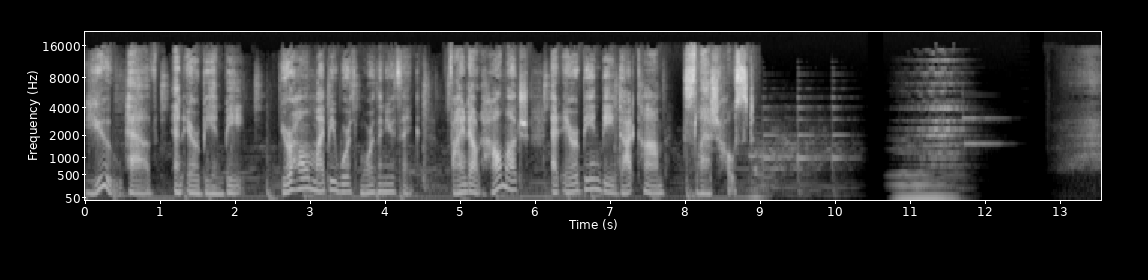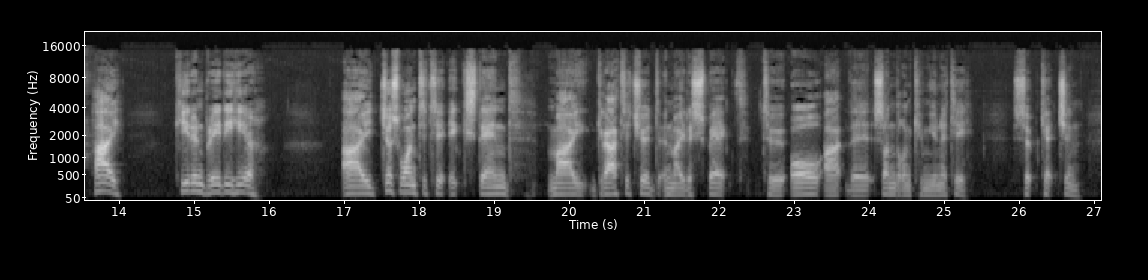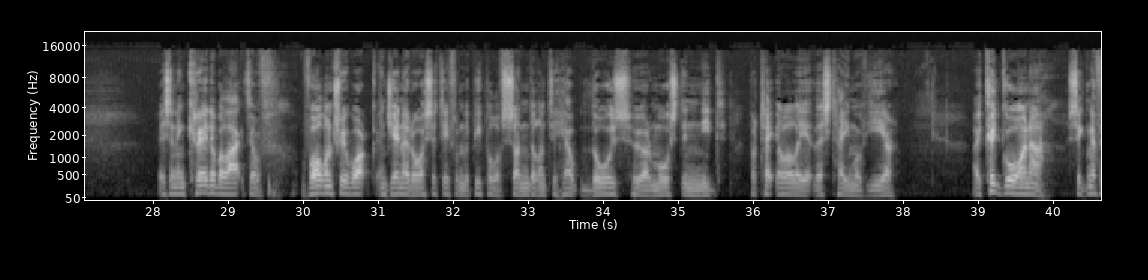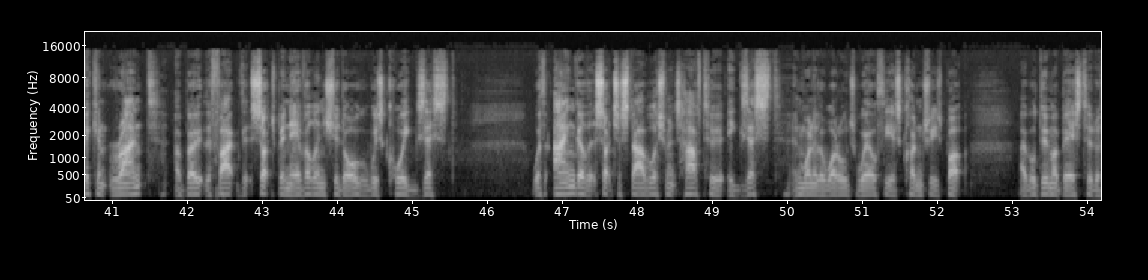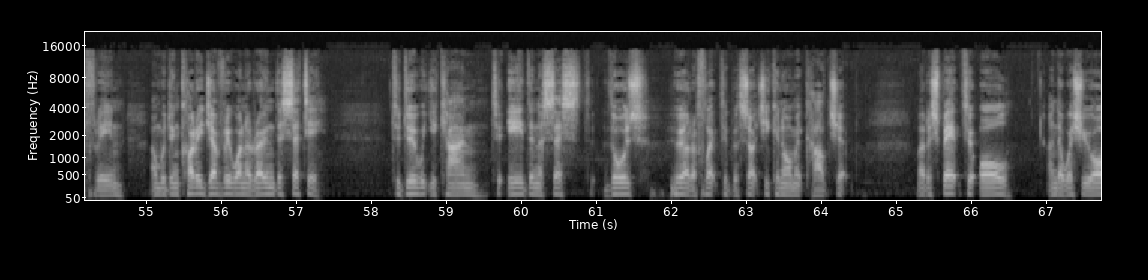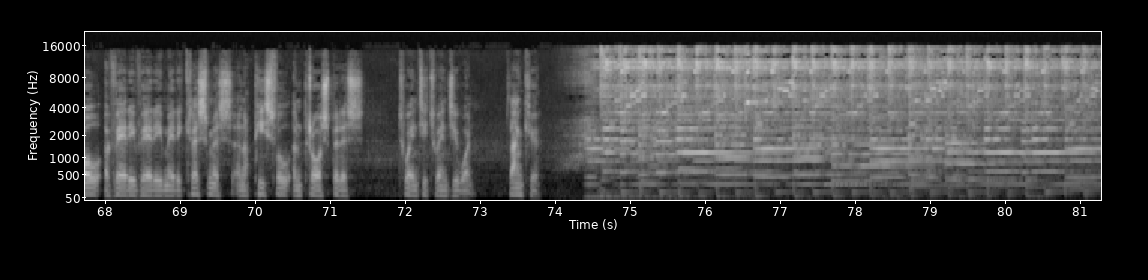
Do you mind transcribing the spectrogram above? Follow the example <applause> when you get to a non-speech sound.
you have an Airbnb. Your home might be worth more than you think. Find out how much at airbnb.com/slash host. Hi, Kieran Brady here. I just wanted to extend my gratitude and my respect to all at the Sunderland Community Soup Kitchen. It's an incredible act of voluntary work and generosity from the people of Sunderland to help those who are most in need, particularly at this time of year. I could go on a significant rant about the fact that such benevolence should always coexist with anger that such establishments have to exist in one of the world's wealthiest countries, but I will do my best to refrain and would encourage everyone around the city to do what you can to aid and assist those who are afflicted with such economic hardship. My respect to all, and I wish you all a very, very Merry Christmas and a peaceful and prosperous 2021. Thank you.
